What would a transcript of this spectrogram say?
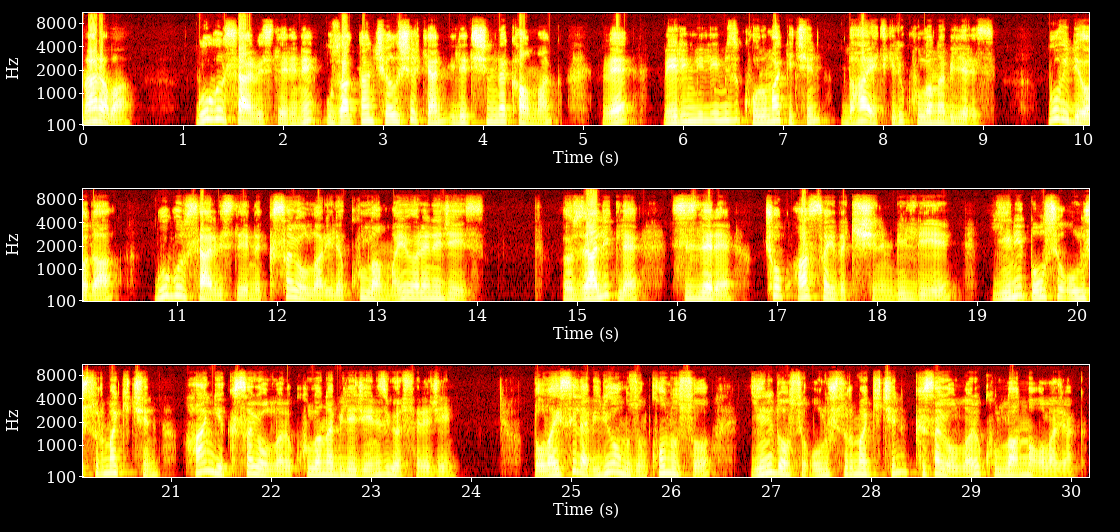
Merhaba. Google servislerini uzaktan çalışırken iletişimde kalmak ve verimliliğimizi korumak için daha etkili kullanabiliriz. Bu videoda Google servislerini kısa yollar ile kullanmayı öğreneceğiz. Özellikle sizlere çok az sayıda kişinin bildiği yeni dosya oluşturmak için hangi kısa yolları kullanabileceğinizi göstereceğim. Dolayısıyla videomuzun konusu yeni dosya oluşturmak için kısa yolları kullanma olacak.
